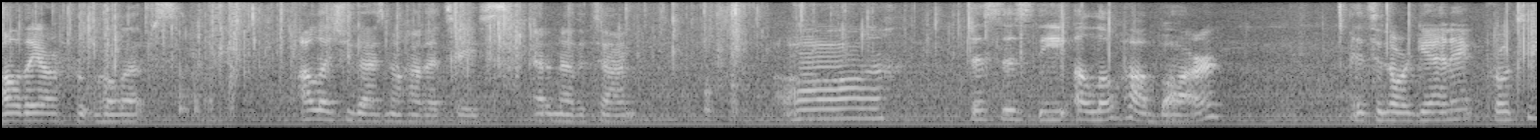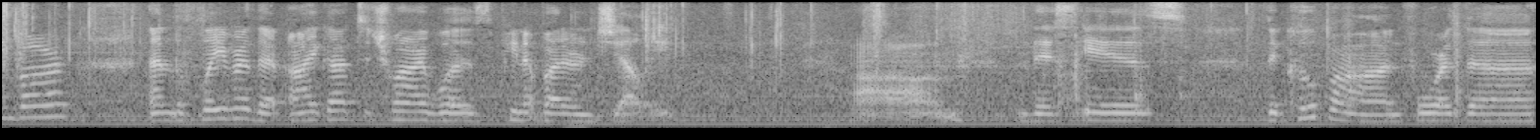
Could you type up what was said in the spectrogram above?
Oh, they are fruit roll-ups. I'll let you guys know how that tastes at another time. Uh, this is the Aloha Bar. It's an organic protein bar and the flavor that I got to try was peanut butter and jelly. Um, this is the coupon for the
